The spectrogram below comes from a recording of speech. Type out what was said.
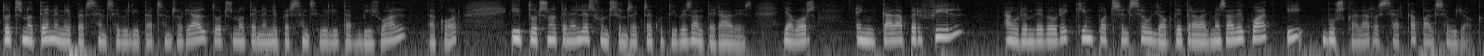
tots no tenen hipersensibilitat sensorial, tots no tenen hipersensibilitat visual, d'acord? I tots no tenen les funcions executives alterades. Llavors, en cada perfil haurem de veure quin pot ser el seu lloc de treball més adequat i buscar la recerca pel seu lloc.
